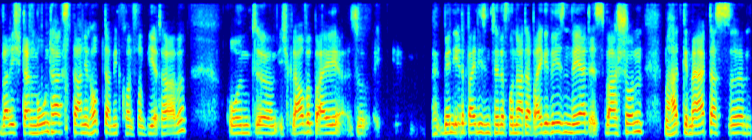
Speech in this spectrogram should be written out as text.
weil ich dann montags Daniel Hopp damit konfrontiert habe. Und äh, ich glaube, bei, also, wenn ihr bei diesem Telefonat dabei gewesen wärt, es war schon, man hat gemerkt, dass, äh,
